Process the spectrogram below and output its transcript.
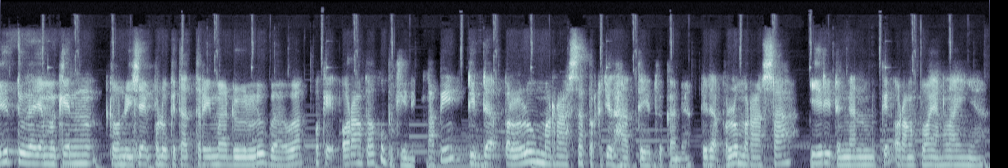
itulah yang mungkin kondisi yang perlu kita terima dulu bahwa oke okay, orang tua aku begini tapi tidak perlu merasa berkecil hati itu kan ya. Tidak perlu merasa iri dengan mungkin orang tua yang lainnya.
